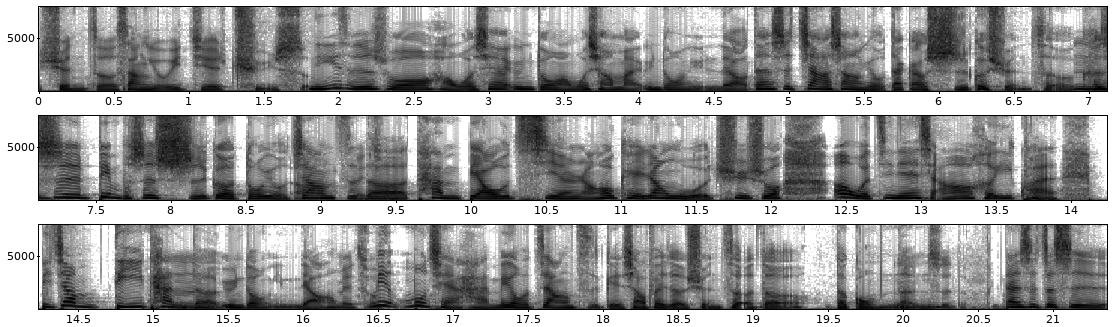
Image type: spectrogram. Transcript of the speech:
选择上有一些取舍。你意思是说，好，我现在运动完，我想要买运动饮料，但是架上有大概有十个选择，可是并不是十个都有这样子的碳标签，然后可以让我去说，哦，我今天想要喝一款比较低碳的运动饮料。没错，目目前还没有这样子给消费者选择的。的功能是的，但是这是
